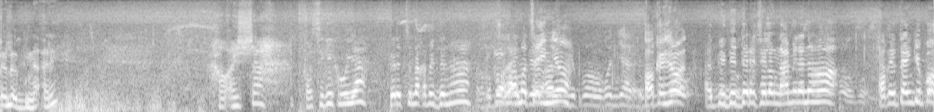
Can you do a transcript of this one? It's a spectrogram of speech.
Tulog na, ari. How ay siya? O sige kuya, diretso na kami dun ha. Salamat sa inyo. Po. Okay, so, didiretso lang namin ano ha. Okay, thank you po.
